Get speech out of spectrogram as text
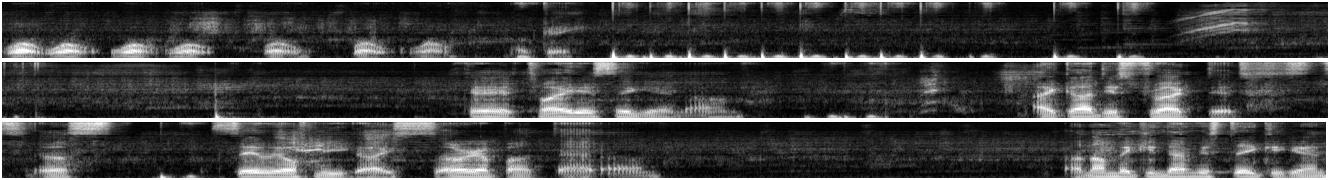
Whoa, whoa, whoa, whoa, whoa, whoa, whoa. Okay. Okay, try this again. Um, I got distracted. Uh, silly of me, guys. Sorry about that. Um, I'm not making that mistake again.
